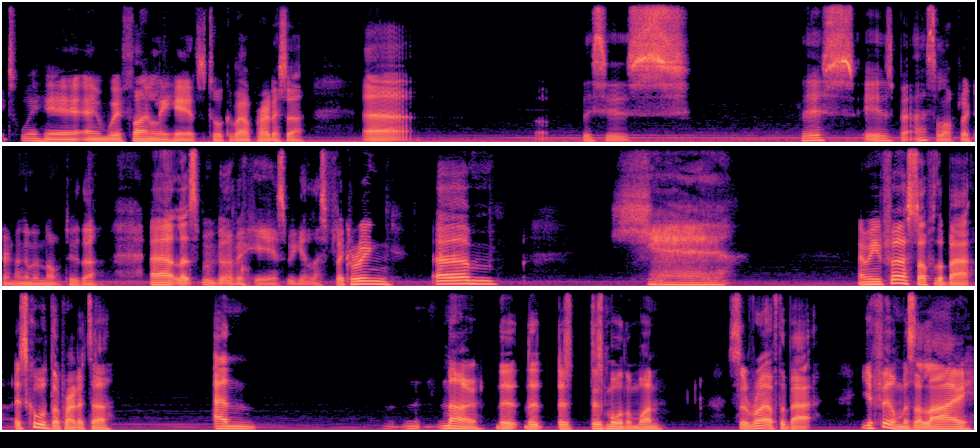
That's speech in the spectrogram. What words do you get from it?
right, we're here, and we're finally here to talk about Predator. Uh, this is this is but that's a lot of flickering. I'm gonna not do that. Uh, let's move it over here so we get less flickering. Um, yeah. I mean, first off the bat, it's called the Predator, and no, the, the, there's there's more than one. So right off the bat, your film is a lie.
